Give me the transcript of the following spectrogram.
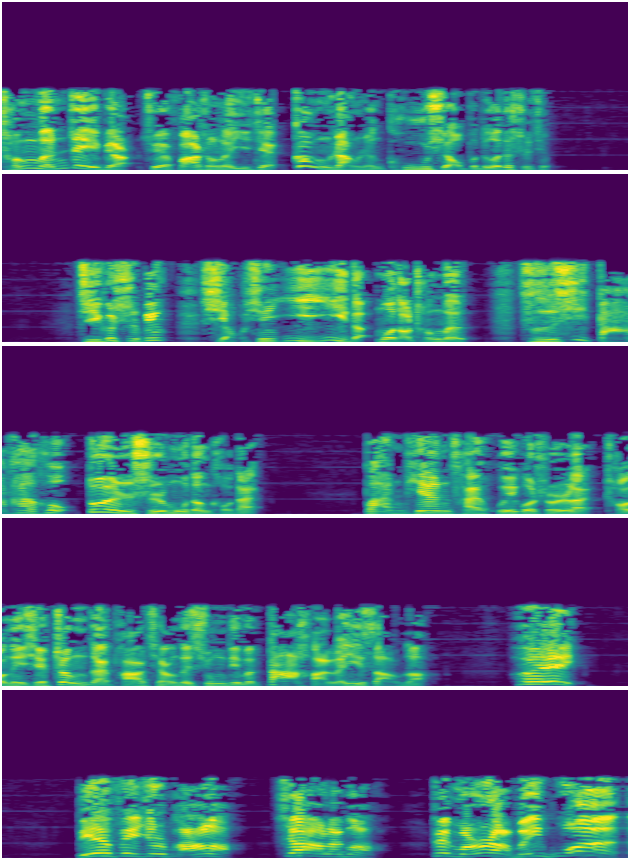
城门这边却发生了一件更让人哭笑不得的事情。几个士兵小心翼翼的摸到城门，仔细打探后，顿时目瞪口呆，半天才回过神来，朝那些正在爬墙的兄弟们大喊了一嗓子：“嘿，别费劲爬了，下来吧，这门啊没关。”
